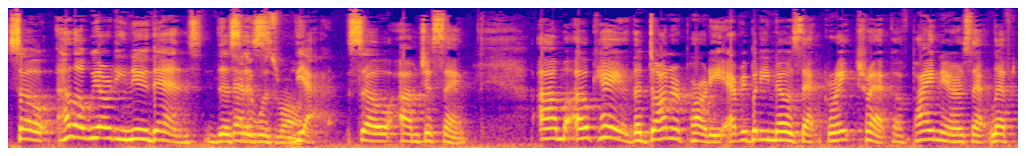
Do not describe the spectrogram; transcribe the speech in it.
So, hello, we already knew then this That it is, was wrong. Yeah. So, I'm just saying. Um, okay, the Donner Party. Everybody knows that great trek of pioneers that left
